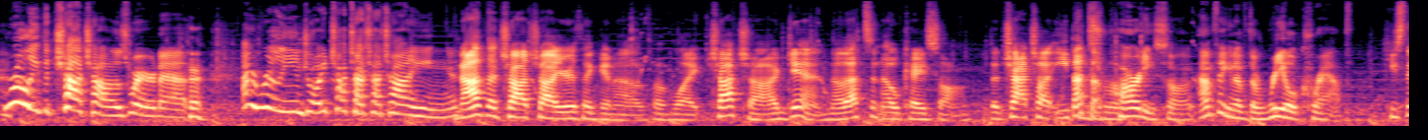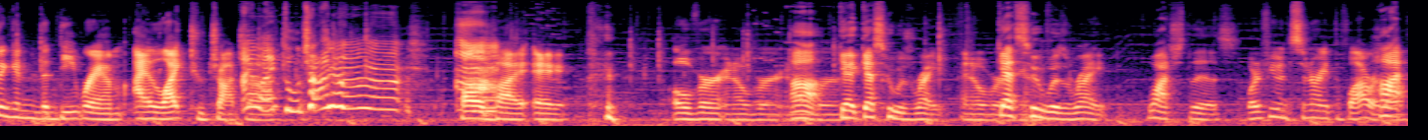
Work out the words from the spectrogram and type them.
Really, the cha cha is where it at. I really enjoy cha cha cha chaing. Not the cha cha you're thinking of, of like cha cha again. No, that's an okay song. The cha cha Ethan's That's a party song. I'm thinking of the real crap. He's thinking the D Ram. I like to cha cha. I like to cha cha. Followed by a over and over and Ah, over gue- guess who was right? and over. Guess again. who was right? Watch this. What if you incinerate the flower? Hot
